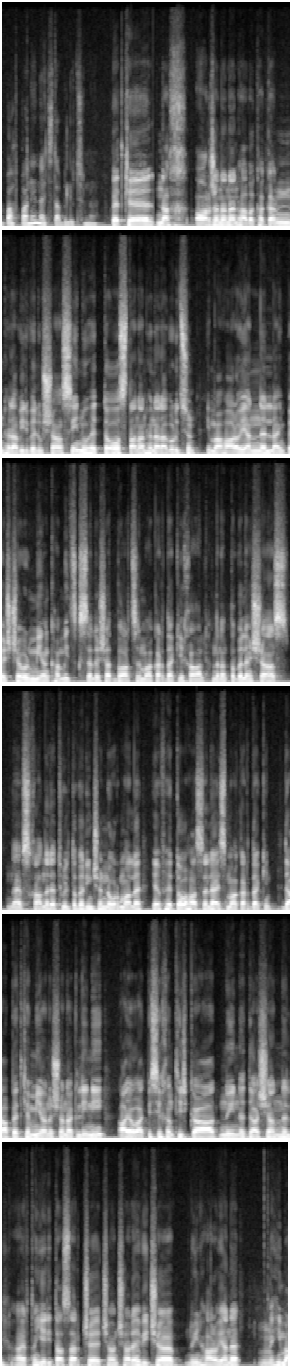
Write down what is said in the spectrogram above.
կպահպանեն այդ ստաբիլությունը պետք է նախ արժանանան հավաքական հravirվելու շանսին ու հետո ստանան հնարավորություն։ Հիմա Հարոյանն էլ այնպես չէ որ միանգամից սկսել է շատ բարձր մակարդակի խաղալ։ Նրան տվել են շանս, նաև սխալները թույլ տվել ինչը նորմալ է եւ հետո հասել է այս մակարդակին։ Դա պետք է միանշանակ լինի։ Այո, այդպիսի խնդիր կա, նույն Դաշյանն էլ այրթն երիտասարդ չէ, Չանչարևիչը, նույն Հարոյանը Հիմա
